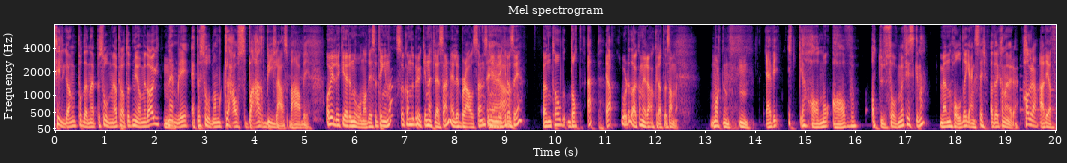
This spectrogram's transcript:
tilgang på den episoden vi har pratet mye om i dag, nemlig episoden om Klaus Barbie. Klaus Barbie. Og vil du ikke gjøre noen av disse tingene, så kan du bruke nettleseren, eller browseren, som vi Ja. liker å si. Untold.app, Ja. hvor du da kan gjøre akkurat det samme. Morten, jeg vil ikke ha noe av at du sover med fiskene. Men hold det gangster. Ja, det kan jeg gjøre. Ha det bra. Adios.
